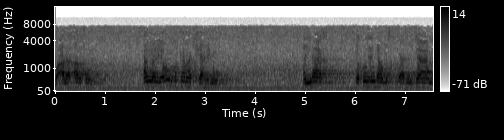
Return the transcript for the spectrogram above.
وعلى الأرجل. أما اليوم فكما تشاهدون الناس يكون عندهم استعداد تام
